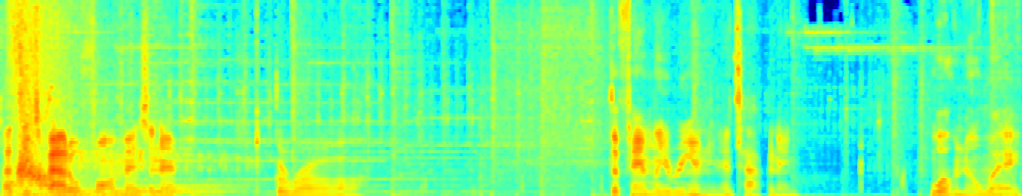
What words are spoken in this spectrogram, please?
That's its battle form, isn't it? Bro. The family reunion, it's happening. Whoa, no way.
